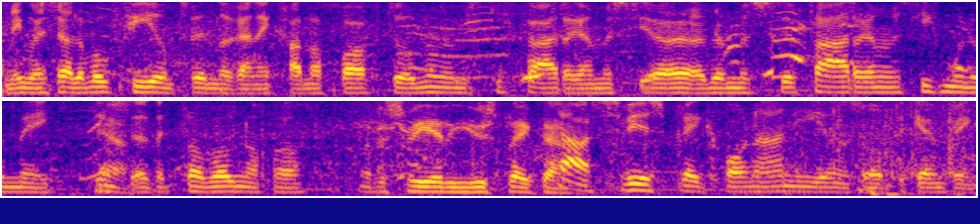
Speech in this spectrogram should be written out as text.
En ik ben zelf ook 24 en ik ga nog af en toe met mijn stiefvader en mijn, uh, met mijn vader en mijn stiefmoeder mee. Dus ja. dat klopt ook nog wel. Maar de sfeer hier spreekt aan? Ja, de sfeer spreekt gewoon aan hier en zo op de camping.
